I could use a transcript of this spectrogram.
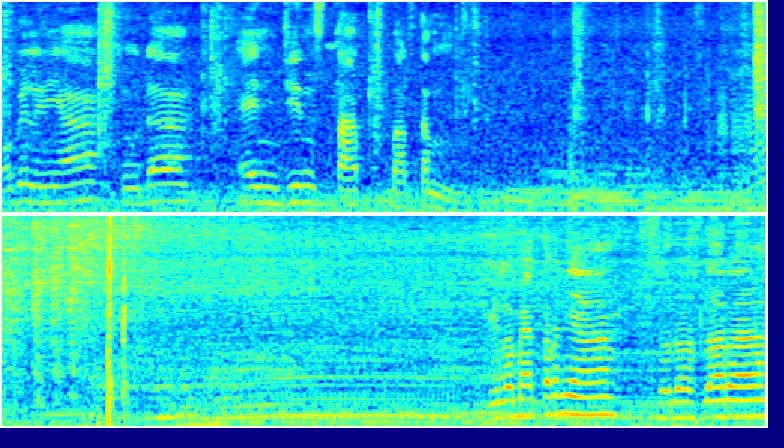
Mobil ini ya sudah engine start bottom kilometernya saudara-saudara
